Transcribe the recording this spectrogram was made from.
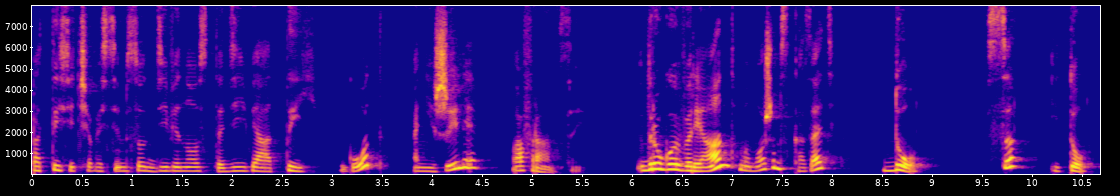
по 1899 год они жили во Франции. Другой вариант мы можем сказать до, с и до.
